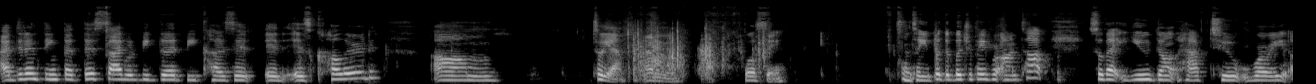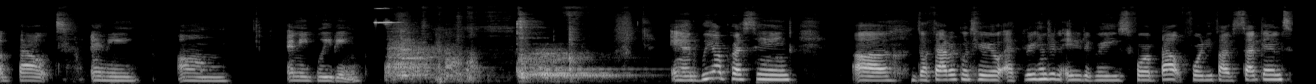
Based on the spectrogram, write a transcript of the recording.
I didn't think that this side would be good because it, it is colored. Um, so yeah, I don't know. We'll see. And so you put the butcher paper on top so that you don't have to worry about any um, any bleeding. And we are pressing uh, the fabric material at 380 degrees for about 45 seconds.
